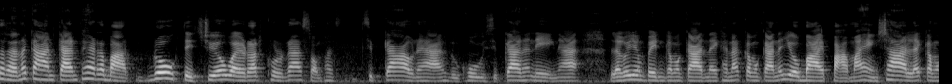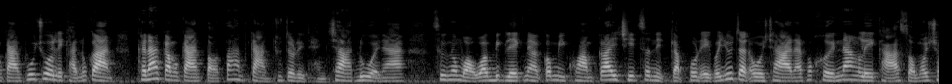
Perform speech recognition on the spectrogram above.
สถานการณ์การแพร่ระบาดโรคติดเชื้อไวรัสโคโรนา 19นะคะหรือโควิด19นั่นเองนะฮะแล้วก็ยังเป็นกรรมการในคณะกรรมการนโยบายป่าไม้แห่งชาติ และกรรมการผู้ช่วยเลขานุการคณะกรรมการต่อต้านการทุจริตแห่งชาติด้วยนะะซึ่งต้องบอกว่าบิ๊กเล็กเนี่ยก็มีความใกล้ชิดสนิทกับพลเอกประยุจันโอชานะเพราะเคยนั่งเลขาสมช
